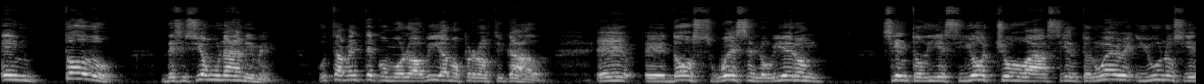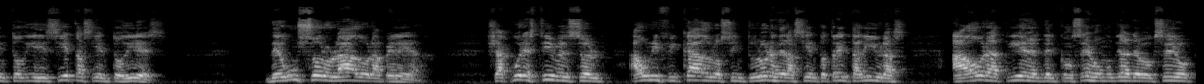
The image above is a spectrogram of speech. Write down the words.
En todo decisión unánime, justamente como lo habíamos pronosticado. Eh, eh, dos jueces lo vieron 118 a 109 y uno 117 a 110. De un solo lado la pelea. Shakur Stevenson ha unificado los cinturones de las 130 libras. Ahora tiene el del Consejo Mundial de Boxeo,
